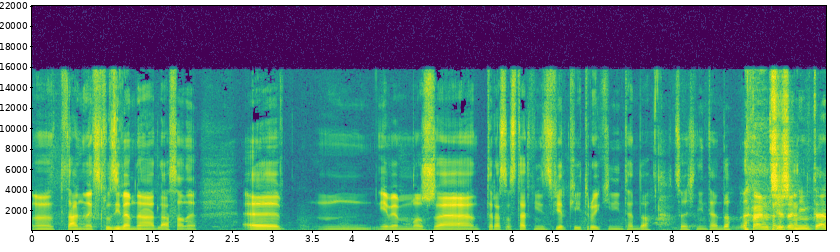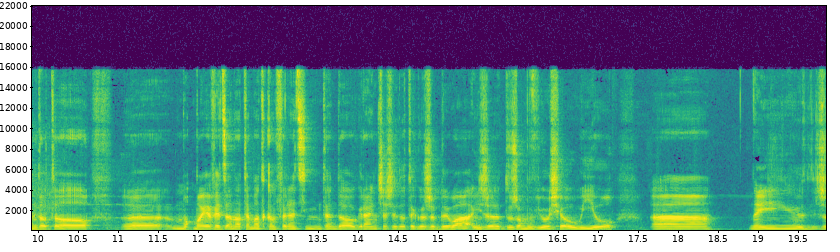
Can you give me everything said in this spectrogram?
e, totalnym ekskluzywem na, dla Sony. E, mm, nie wiem, może teraz ostatni z wielkiej trójki Nintendo? Coś Nintendo? Powiem ci, że Nintendo to e, mo- moja wiedza na temat konferencji Nintendo ogranicza się do tego, że była i że dużo mówiło się o Wii U. E, no i że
